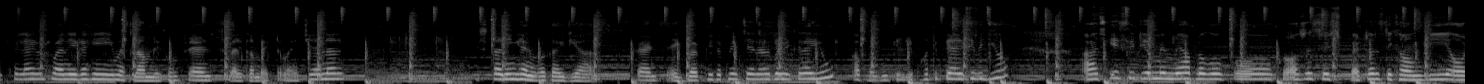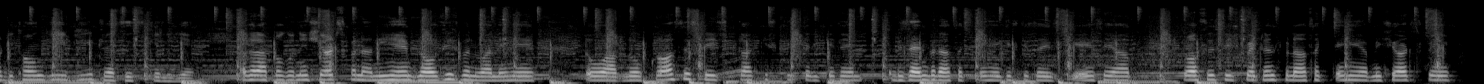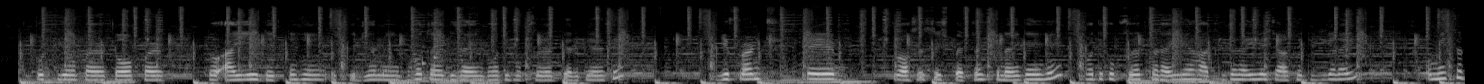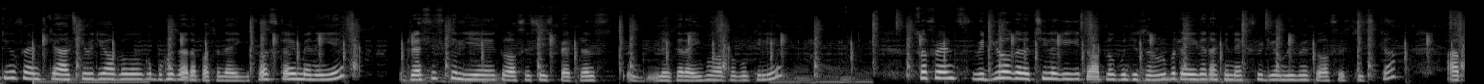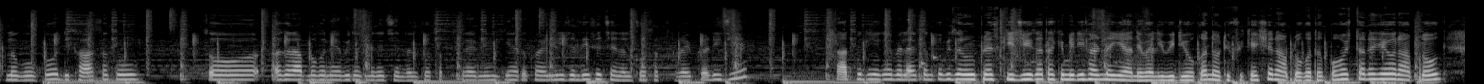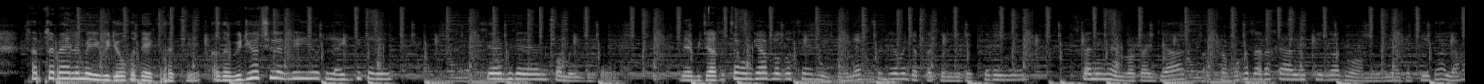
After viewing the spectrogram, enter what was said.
अस्सलाम वालेकुम friends, welcome back to my channel. Stunning handwork ideas. Friends, एक बार फिर अपने चैनल पर लेकर आई हूँ। आप लोगों के लिए बहुत ही प्यारी सी वीडियो। आज की इस वीडियो में मैं आप लोगों को क्रॉस स्टिच पैटर्न्स दिखाऊँगी और दिखाऊँगी भी ड्रेसेस के लिए। अगर आप लोगों ने शर्ट्स बनानी है ब्लाउजेस बनवाने हैं तो आप लोग क्रॉस स्टिच का किस किस तरीके से डिज़ाइन बना सकते हैं किस किस तरीके से आप क्रॉस स्टिच पैटर्न्स बना सकते हैं अपनी शर्ट्स पे। कुर्तियों पर, टॉप पर। तो आइए देखते हैं इस वीडियो में। बहुत सारे डिज़ाइन, बहुत ही खूबसूरत, प्यारे प्यारे से ये फ्रंट पे क्रॉस स्टिच पैटर्न बनाए गए हैं। बहुत ही खूबसूरत कढ़ाई है, हाथ की कढ़ाई है, चार सूती की कढ़ाई। उम्मीद करती हूँ फ्रेंड्स कि आज की वीडियो आप लोगों को बहुत ज़्यादा पसंद आएगी। फ़र्स्ट टाइम मैंने ये ड्रेसेस के लिए क्रॉसेस स्टिच पैटर्न्स लेकर आई हूँ आप लोगों के लिए। सो so फ्रेंड्स वीडियो अगर अच्छी लगेगी तो आप लोग मुझे ज़रूर बताइएगा ताकि नेक्स्ट वीडियो में मैं क्रॉस स्टिच का आप लोगों को दिखा सकूँ। तो अगर आप लोगों ने अभी तक मेरे चैनल को सब्सक्राइब नहीं किया है तो काइंडली जल्दी से चैनल को सब्सक्राइब कर दीजिए। साथ में दिए गए बेल आइकन को भी ज़रूर प्रेस कीजिएगा ताकि मेरी हर नई आने वाली वीडियो का नोटिफिकेशन आप लोगों तक पहुँचता रहे और आप लोग सबसे पहले मेरी वीडियो को देख सकें। अगर वीडियो अच्छी लग रही हो तो लाइक भी करें शेयर भी करें और कमेंट भी करें। मैं भी ज़्यादा चाहूँगी आप लोगों से। मिलते हैं नेक्स्ट वीडियो में। जब तक के लिए देखते रहिए। स्टनिंग हैंडवर्क आइडियाज़ अपना बहुत ज़्यादा ख्याल रखिएगा। दुआ में भी याद रखिएगा। अल्लाह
